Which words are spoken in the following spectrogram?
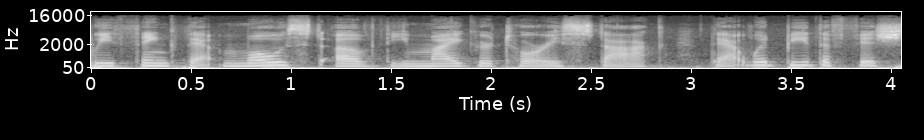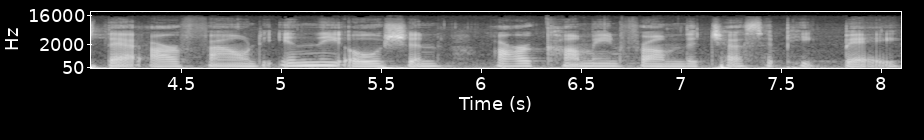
we think that most of the migratory stock, that would be the fish that are found in the ocean, are coming from the Chesapeake Bay.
